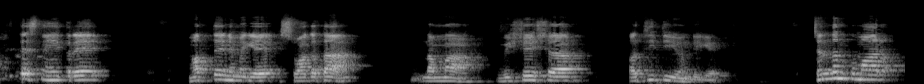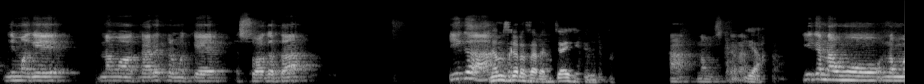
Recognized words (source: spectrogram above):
ನಮಸ್ತೆ ಸ್ನೇಹಿತರೆ ಮತ್ತೆ ನಿಮಗೆ ಸ್ವಾಗತ ನಮ್ಮ ವಿಶೇಷ ಅತಿಥಿಯೊಂದಿಗೆ. ಚಂದನ್ ಕುಮಾರ್ ನಿಮಗೆ ನಮ್ಮ ಕಾರ್ಯಕ್ರಮಕ್ಕೆ ಸ್ವಾಗತ. ಈಗ ನಮಸ್ಕಾರ ಸರ್ ಜೈ ಹಿಂದ್. ಹಾ ನಮಸ್ಕಾರ. ಈಗ ನಾವು ನಮ್ಮ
